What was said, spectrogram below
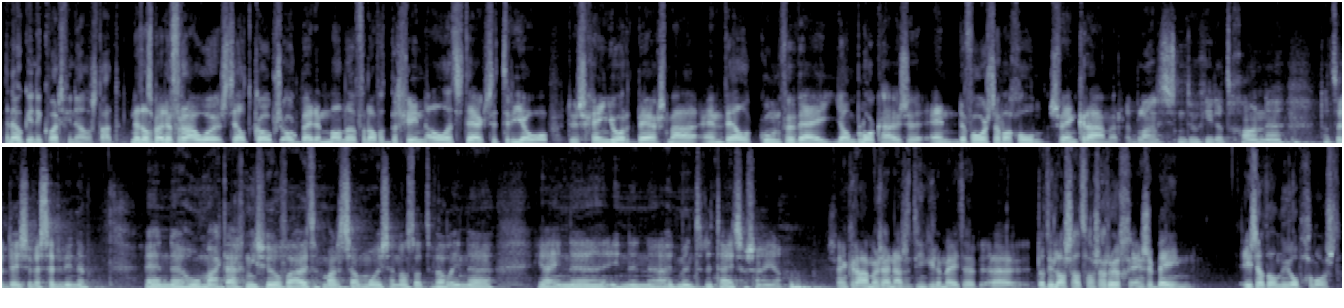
en ook in de kwartfinale start. Net als bij de vrouwen stelt Koops ook bij de mannen vanaf het begin al het sterkste trio op. Dus geen Jorrit Bergsma en wel Koen Verwij, Jan Blokhuizen en de voorste wagon Sven Kramer. Het belangrijkste is natuurlijk hier dat gewoon, uh, dat we deze wedstrijd winnen. En uh, hoe maakt eigenlijk niet zo heel veel uit. Maar het zou mooi zijn als dat wel in, uh, ja, in, uh, in een uitmuntende tijd zou zijn. Ja. Sven Kramer zei na zijn 10 kilometer dat hij last had van zijn rug en zijn been. Is dat dan nu opgelost?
